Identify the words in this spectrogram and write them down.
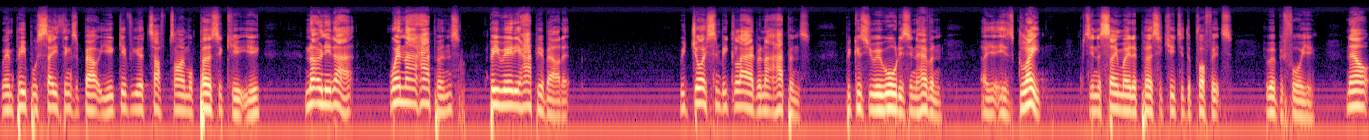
when people say things about you, give you a tough time or persecute you not only that, when that happens, be really happy about it. Rejoice and be glad when that happens because your reward is in heaven. Uh, is great. It's in the same way they persecuted the prophets who were before you. Now,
